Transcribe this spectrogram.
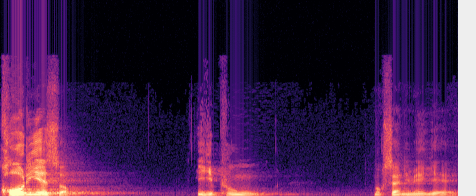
거리에서 이기풍 목사님에게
